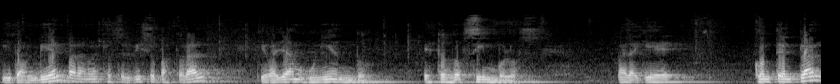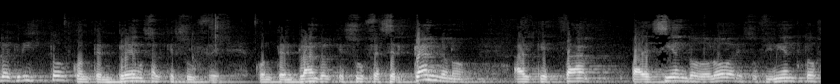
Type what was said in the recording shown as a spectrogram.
y también para nuestro servicio pastoral que vayamos uniendo estos dos símbolos para que contemplando a Cristo contemplemos al que sufre, contemplando al que sufre, acercándonos al que está padeciendo dolores, sufrimientos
